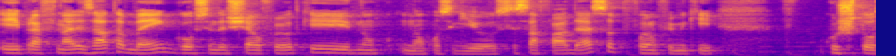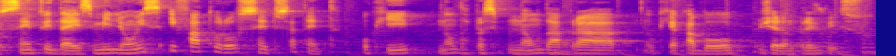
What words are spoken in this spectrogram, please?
e pra finalizar também, Ghost in the Shell foi outro que não, não conseguiu se safar dessa. Foi um filme que custou 110 milhões e faturou 170. O que não dá pra, não dá pra, o que acabou gerando prejuízo.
